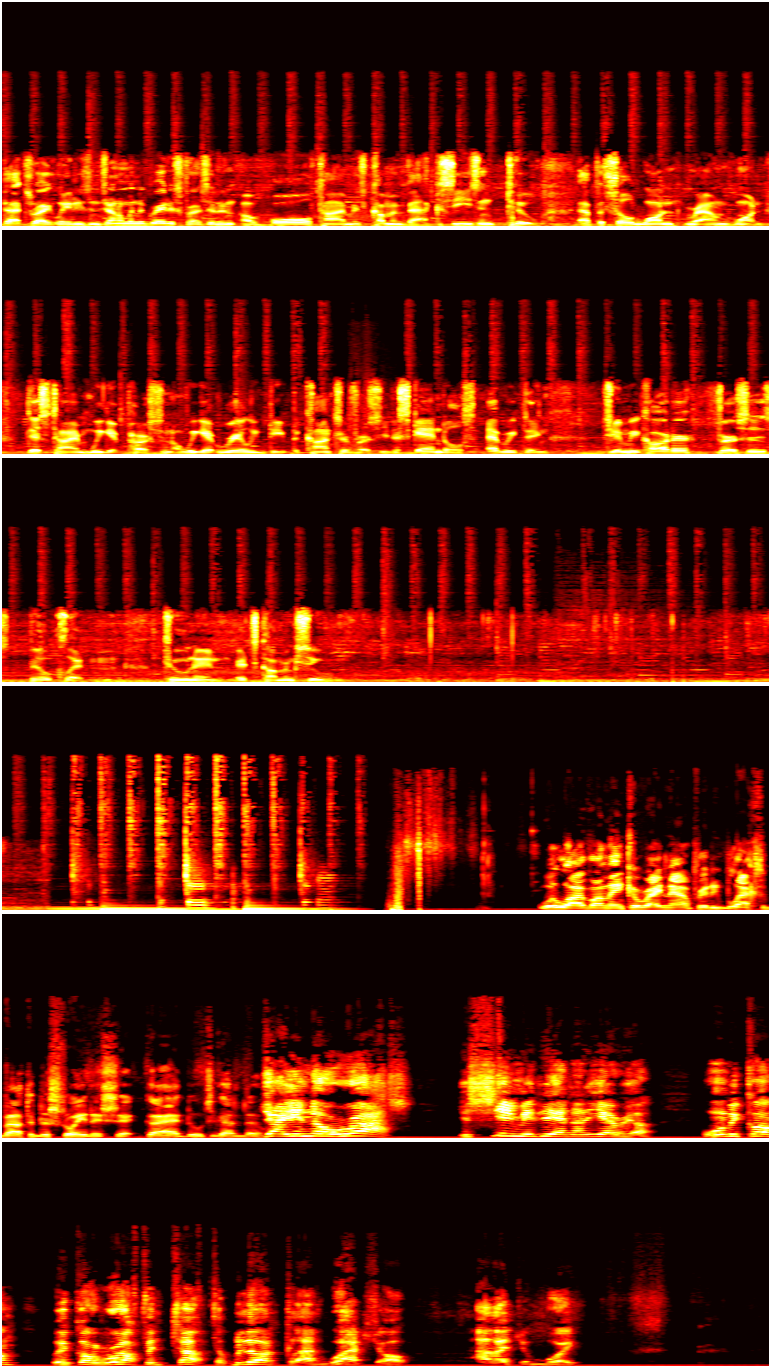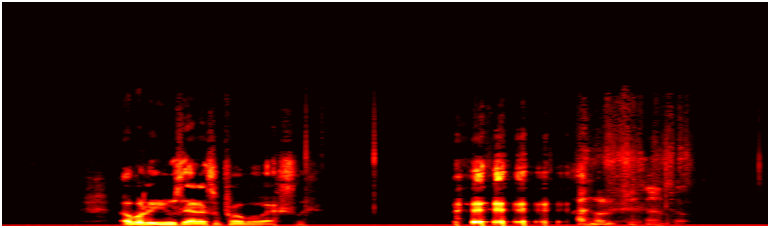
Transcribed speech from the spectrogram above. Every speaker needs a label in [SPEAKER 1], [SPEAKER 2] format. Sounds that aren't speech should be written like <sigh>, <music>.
[SPEAKER 1] That's right, ladies and gentlemen. The greatest president of all time is coming back. Season 2, Episode 1, Round 1. This time we get personal. We get really deep. The controversy, the scandals, everything. Jimmy Carter versus Bill Clinton. Tune in. It's coming soon. We're live on Anchor right now. Pretty Black's about to destroy this shit. Go ahead, do what you gotta do.
[SPEAKER 2] Yeah, you know, Ross, you see me there in the area. When we come, we come rough and tough to blood clot. Watch out. I like your boy.
[SPEAKER 1] I'm gonna use that as a promo, actually. <laughs>
[SPEAKER 2] I know the shit I'm talking.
